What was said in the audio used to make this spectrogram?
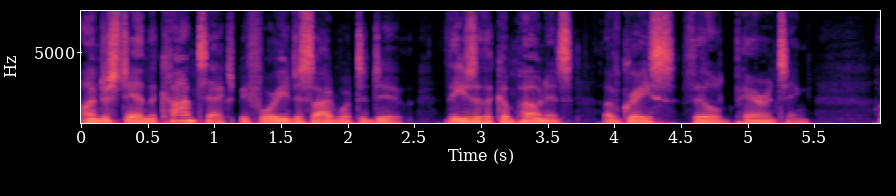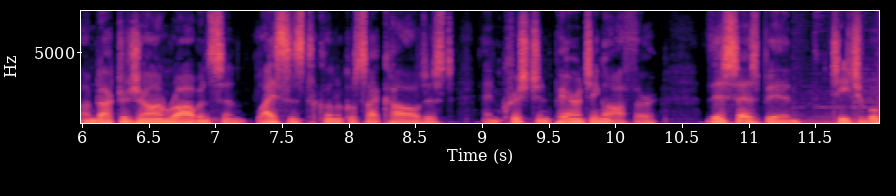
understand the context before you decide what to do. These are the components of grace filled parenting. I'm Dr. John Robinson, licensed clinical psychologist and Christian parenting author. This has been Teachable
